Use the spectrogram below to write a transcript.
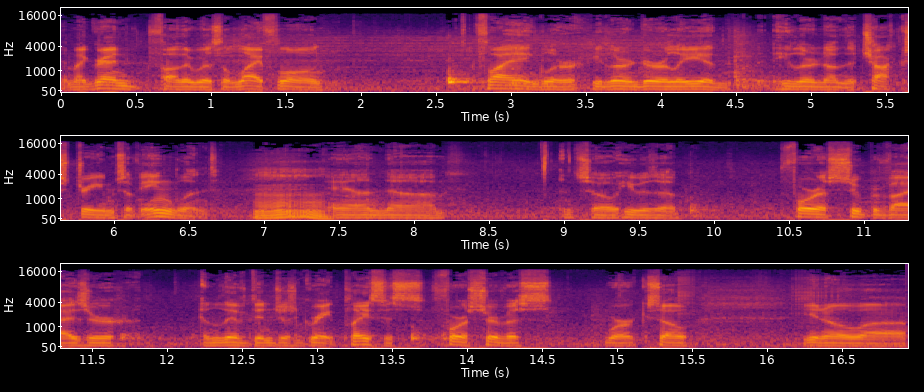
and my grandfather was a lifelong fly angler. He learned early, and he learned on the chalk streams of England, and um, and so he was a forest supervisor and lived in just great places, Forest Service work. So, you know, uh,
